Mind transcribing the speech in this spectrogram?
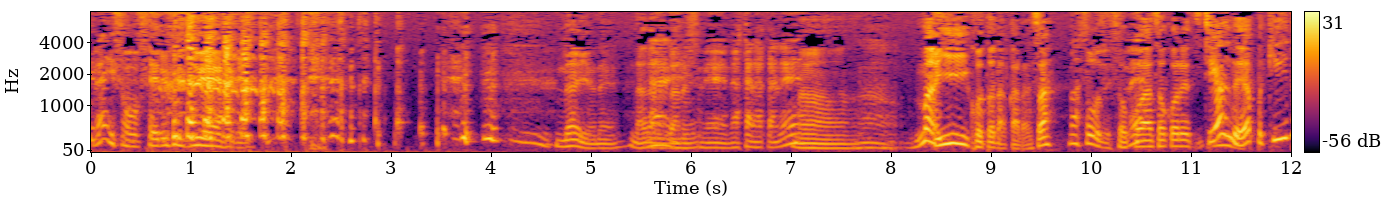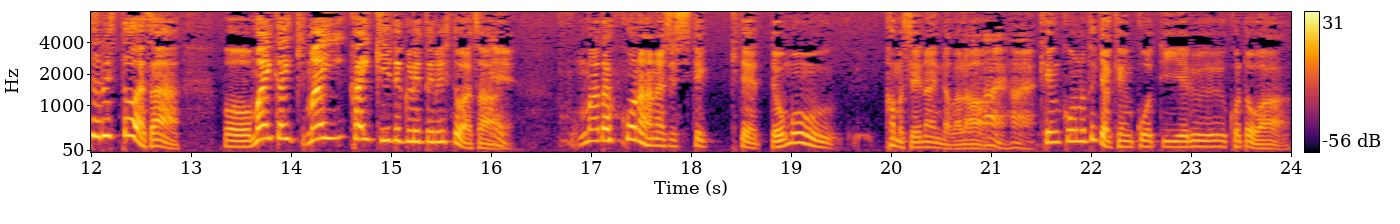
何そのセルフ10円ハないよね。なゲ。かなかないですね。ね。なかなかね。う。まあ、いいことだからさ。まあそうですね。そこはそこで。違うんだよ。やっぱ聞いてる人はさ、こう、毎回、毎回聞いてくれてる人はさ、えまた不幸な話してきてって思うかもしれないんだから、はいはい健康の時は健康って言えることは、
